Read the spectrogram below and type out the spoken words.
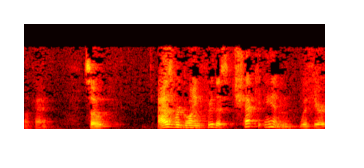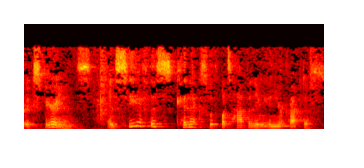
Okay? So, as we're going through this, check in with your experience and see if this connects with what's happening in your practice.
